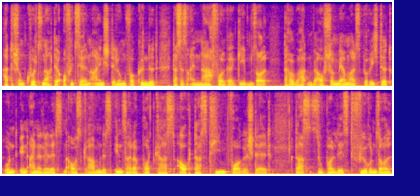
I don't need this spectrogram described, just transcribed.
hatte schon kurz nach der offiziellen Einstellung verkündet, dass es einen Nachfolger geben soll. Darüber hatten wir auch schon mehrmals berichtet und in einer der letzten Ausgaben des Insider-Podcasts auch das Team vorgestellt das Superlist führen soll,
